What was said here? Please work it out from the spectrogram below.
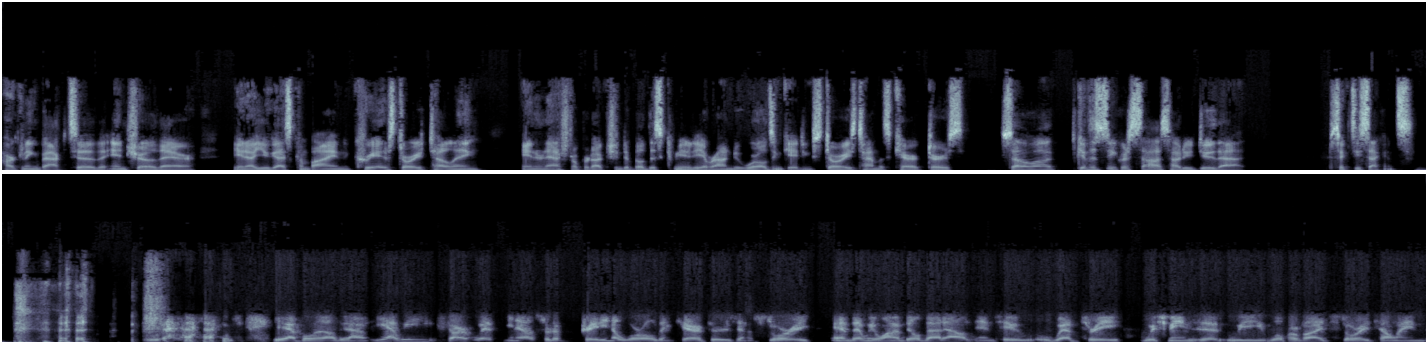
harkening back to the intro there, you know, you guys combine creative storytelling, international production to build this community around new worlds, engaging stories, timeless characters. So, uh, give the secret sauce. How do you do that? 60 seconds. yeah, boil it all down. Yeah, we start with, you know, sort of creating a world and characters and a story. And then we want to build that out into Web3, which means that we will provide storytelling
